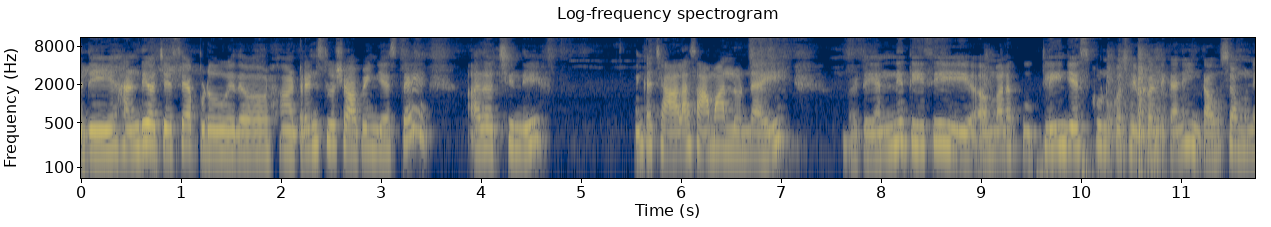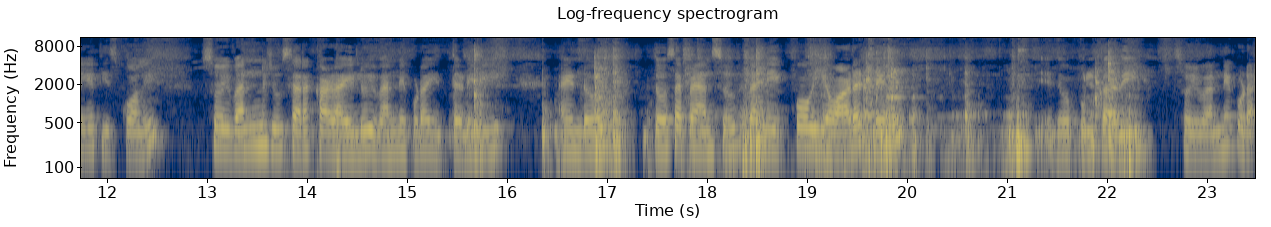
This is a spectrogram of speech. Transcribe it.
ఇది హండీ వచ్చేసి అప్పుడు ఏదో ట్రెండ్స్లో షాపింగ్ చేస్తే అది వచ్చింది. ఇంకా చాలా సామాన్లు ఉన్నాయి బట్ ఇవన్నీ తీసి మనకు క్లీన్ చేసుకుని కొంచెం ఇబ్బంది కానీ ఇంకా అవసరం ఉన్నాయే తీసుకోవాలి. సో ఇవన్నీ చూసారా? కడాయిలు ఇవన్నీ కూడా ఇత్తడివి. అండ్ దోశ ప్యాన్స్ ఇవన్నీ ఎక్కువ ఇక వాడట్లేదు. ఏదో పుల్కాది. సో ఇవన్నీ కూడా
